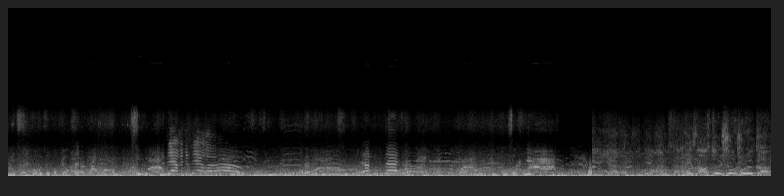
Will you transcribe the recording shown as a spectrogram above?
Merci pour votre confiance. Sauvez le Une bière, une bière oh Et la tournette Et tous info. La présence de Jojo le coq.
